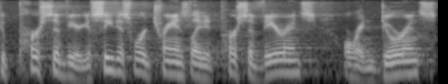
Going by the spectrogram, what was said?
to persevere. You'll see this word translated perseverance or endurance.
